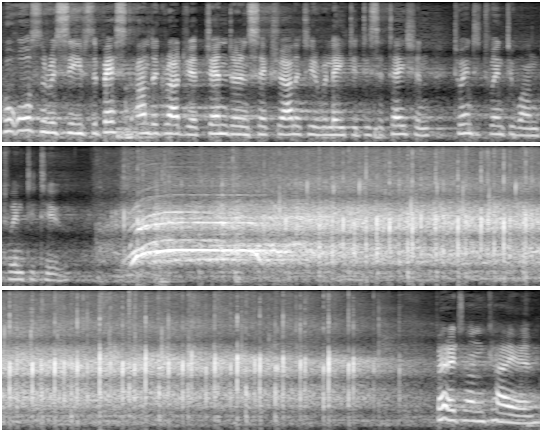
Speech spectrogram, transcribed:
who also receives the Best Undergraduate Gender and Sexuality Related Dissertation 2021-22. Beriton Kaye.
